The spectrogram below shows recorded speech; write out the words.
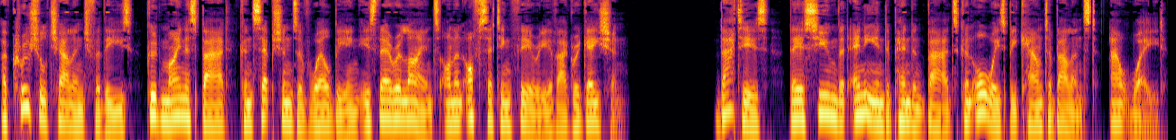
A crucial challenge for these good minus bad conceptions of well-being is their reliance on an offsetting theory of aggregation. That is, they assume that any independent bads can always be counterbalanced, outweighed,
